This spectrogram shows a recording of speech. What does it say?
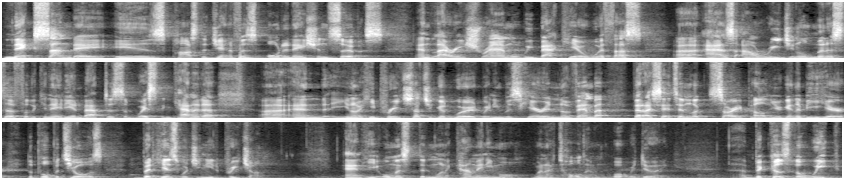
Next Sunday is Pastor Jennifer's ordination service, and Larry Schramm will be back here with us. Uh, as our regional minister for the Canadian Baptists of Western Canada. Uh, and, you know, he preached such a good word when he was here in November that I said to him, Look, sorry, pal, you're going to be here. The pulpit's yours, but here's what you need to preach on. And he almost didn't want to come anymore when I told him what we're doing. Because the week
